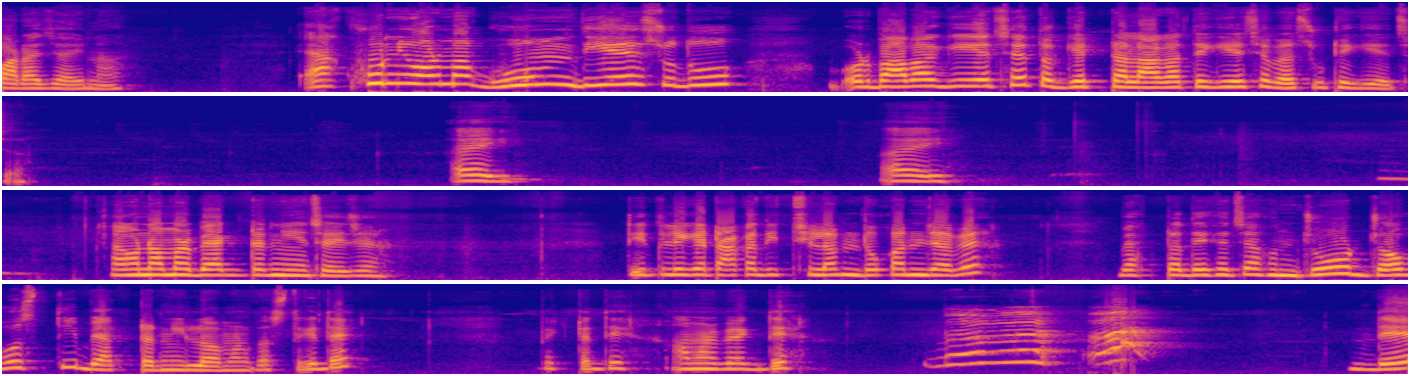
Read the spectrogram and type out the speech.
পারা যায় না। এখনই ওর মা ঘুম দিয়ে শুধু ওর বাবা গিয়েছে তো গেটটা লাগাতে গিয়েছে, ব্যাস উঠে গিয়েছে। এই এই। এখন আমার ব্যাগটা নিয়েছে, এই যে। তিতলিকে টাকা দিচ্ছিলাম, দোকান যাবে। ব্যাগটা দেখেছে, এখন জোর জবস্তি ব্যাগটা নিল আমার কাছ থেকে, দে। ব্যাগটা দে, আমার ব্যাগ দে। দে।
